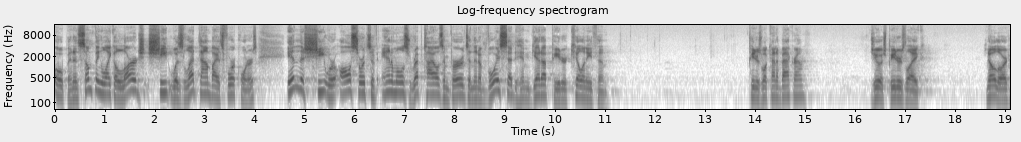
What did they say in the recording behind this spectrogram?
open and something like a large sheet was let down by its four corners. In the sheet were all sorts of animals, reptiles, and birds. And then a voice said to him, Get up, Peter, kill and eat them. Peter's what kind of background? Jewish. Peter's like, No, Lord.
